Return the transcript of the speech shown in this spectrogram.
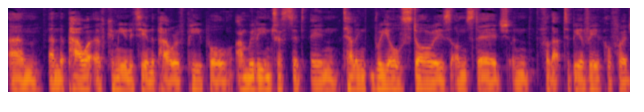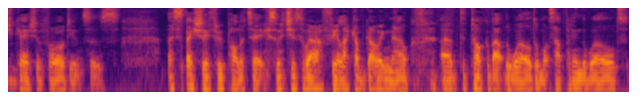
Um, and the power of community and the power of people. I'm really interested in telling real stories on stage and for that to be a vehicle for education for audiences especially through politics, which is where I feel like I'm going now, um, to talk about the world and what's happening in the world,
